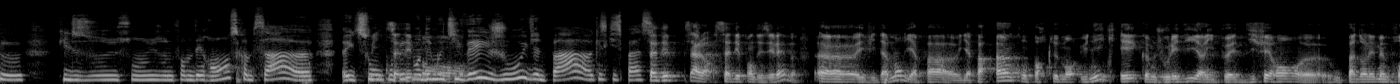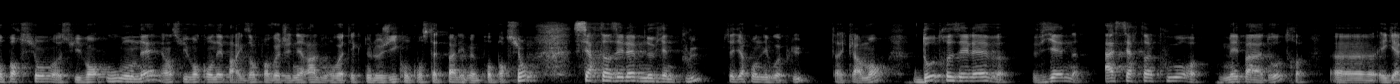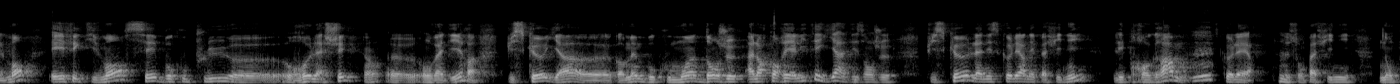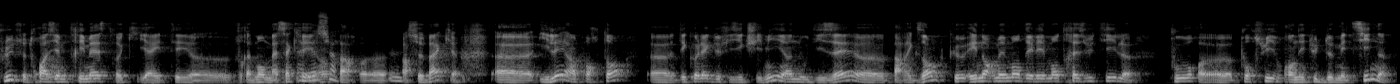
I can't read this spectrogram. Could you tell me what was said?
qu'ils sont, ont une forme d'errance comme ça, euh, ils sont complètement démotivés, ils jouent, ils viennent pas, euh, qu'est-ce qui se passe? Alors, ça dépend des élèves. Euh, évidemment, il n'y a, pas, a pas un comportement unique, et comme je vous l'ai dit, hein, il peut être différent ou pas dans les mêmes proportions suivant où on est, hein, suivant qu'on est par exemple en voie générale ou en voie technologique, on ne constate pas les mêmes proportions. Certains élèves ne viennent plus, c'est-à-dire qu'on ne les voit plus, très clairement. D'autres élèves viennent à certains cours, mais pas à d'autres euh, également. Et effectivement, c'est beaucoup plus euh, relâché, hein, euh, on va dire, puisqu'il y a quand même beaucoup moins d'enjeux. Alors qu'en réalité, il y a des enjeux, puisque l'année scolaire n'est pas finie, les programmes scolaires ne sont pas finis non plus. Ce troisième trimestre qui a été vraiment massacré ah, hein, par, mm. par, ce bac, il est important. des collègues de physique-chimie hein, nous disaient, par exemple, que énormément d'éléments très utiles pour euh, poursuivre en études de médecine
